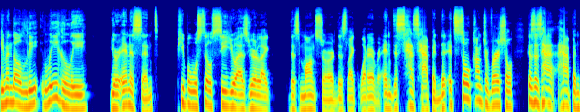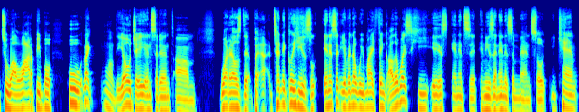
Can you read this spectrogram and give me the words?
even though le- legally you're innocent, people will still see you as you're like this monster or this like whatever. And this has happened. It's so controversial because this ha- happened to a lot of people who like well the OJ incident. Um, what else did? But uh, technically, he's innocent, even though we might think otherwise. He is innocent, and he's an innocent man. So you can't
